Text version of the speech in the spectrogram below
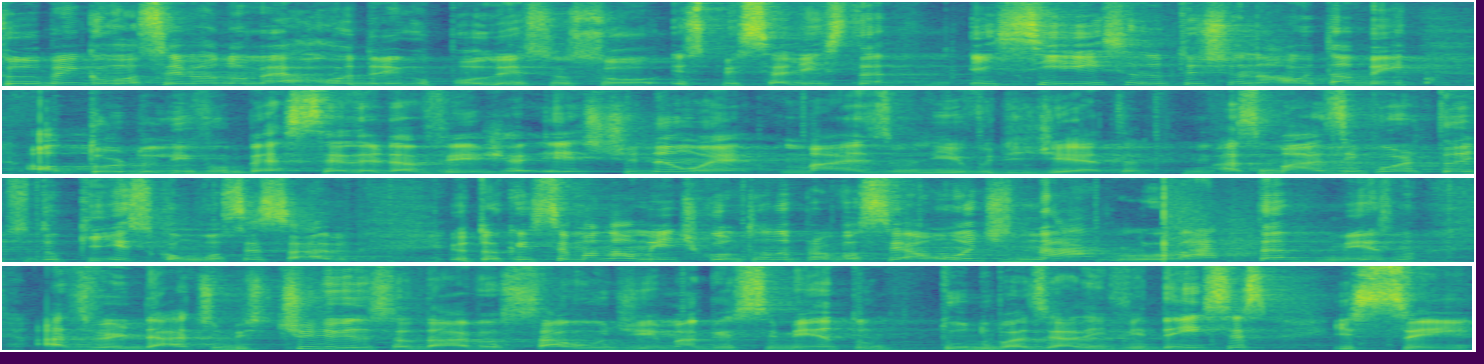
Tudo bem com você? Meu nome é Rodrigo Polesso, eu sou especialista em ciência nutricional e também autor do livro best-seller da Veja. Este não é mais um livro de dieta, mas mais importante do que isso, como você sabe, eu tô aqui semanalmente contando para você aonde na lata mesmo as verdades sobre estilo de vida saudável, saúde e emagrecimento, tudo baseado em evidências e sem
